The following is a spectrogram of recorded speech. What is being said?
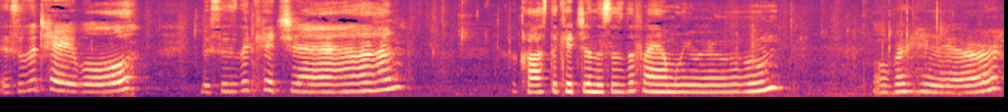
This is the table. This is the kitchen. Across the kitchen, this is the family room. Over here.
